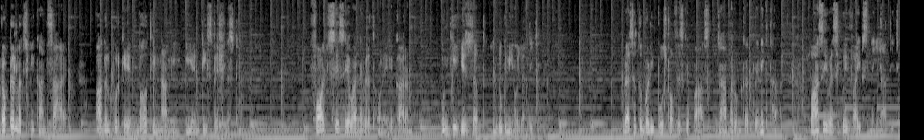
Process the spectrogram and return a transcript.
डॉक्टर लक्ष्मीकांत सहाय, भागलपुर के बहुत ही नामी ईएनटी स्पेशलिस्ट हैं। फौज से सेवानिवृत्त होने के कारण उनकी इज़्ज़त दुगनी हो जाती थी। वैसे तो बड़ी पोस्ट ऑफ़िस के पास जहाँ पर उनका क्लिनिक था, वहाँ से वैसे कोई वाइब्स नहीं आती थी।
